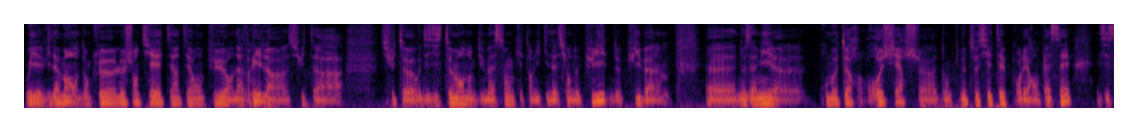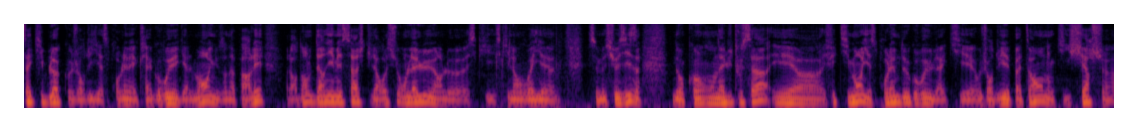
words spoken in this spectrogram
Oui, évidemment. Donc le, le chantier a été interrompu en avril euh, suite à suite euh, au désistement donc du maçon qui est en liquidation depuis. Depuis, bah, euh, nos amis euh, promoteurs recherchent euh, donc une autre société pour les remplacer et c'est ça qui bloque aujourd'hui. Il y a ce problème avec la grue également. Il nous en a parlé. Alors dans le dernier message qu'il a reçu, on l'a lu, hein, le, ce qu'il a envoyé euh, ce monsieur Ziz. Donc on, a lu tout ça et euh, effectivement il y a ce problème de grue là qui est aujourd'hui épatant. Donc il cherche euh,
